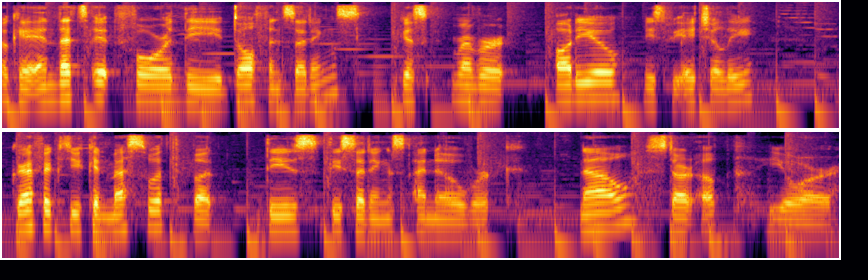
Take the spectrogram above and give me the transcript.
Okay and that's it for the Dolphin settings. Because remember audio needs to be HLE graphics you can mess with but these these settings I know work. Now start up your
